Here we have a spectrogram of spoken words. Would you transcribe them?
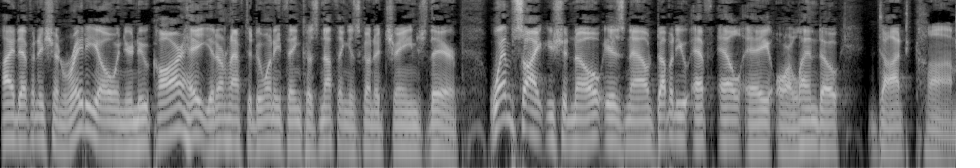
high definition radio in your new car, hey, you don't have to do anything because nothing is going to change there. Website you should know is now WFLAOrlando.com.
